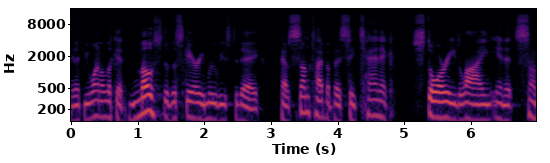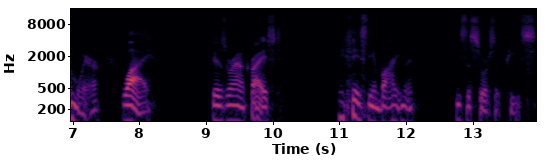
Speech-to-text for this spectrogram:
And if you want to look at most of the scary movies today, have some type of a satanic storyline in it somewhere. Why? Because around Christ, He's the embodiment, He's the source of peace.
